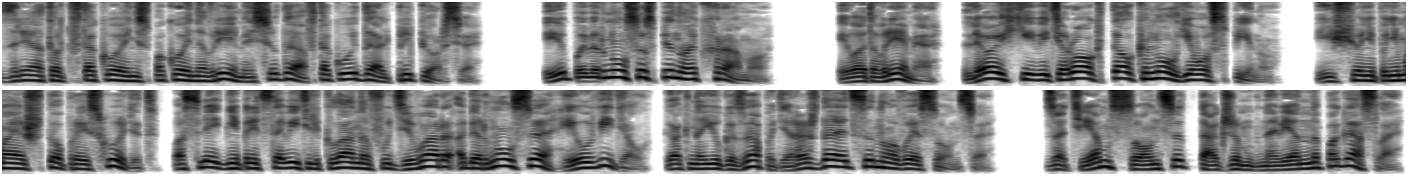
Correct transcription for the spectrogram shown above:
Зря только в такое неспокойное время сюда, в такую даль приперся. И повернулся спиной к храму. И в это время легкий ветерок толкнул его в спину. Еще не понимая, что происходит, последний представитель клана Фудзивара обернулся и увидел, как на юго-западе рождается новое солнце. Затем солнце также мгновенно погасло,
